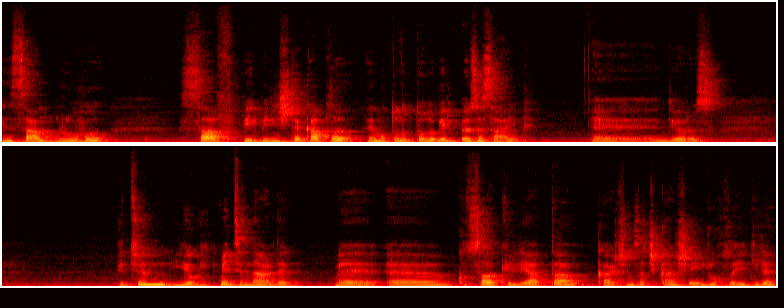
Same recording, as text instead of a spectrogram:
insan ruhu saf bir bilinçte kaplı ve mutluluk dolu bir öze sahip eee, diyoruz. Bütün yogik metinlerde ve eee, kutsal külliyatta karşımıza çıkan şey ruhla ilgili.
